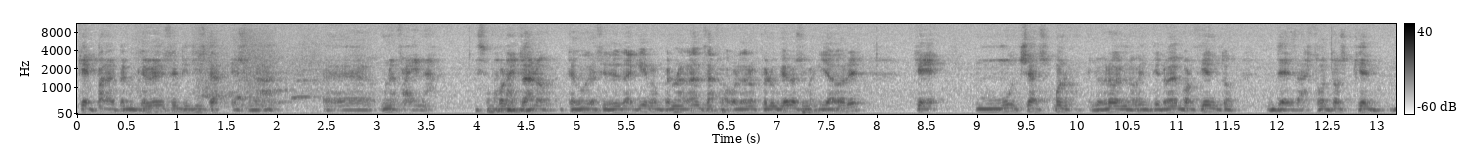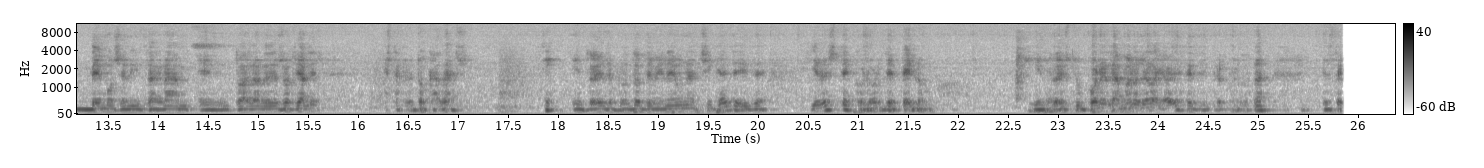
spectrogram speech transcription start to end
que para el peluquero y esteticista es una, eh, una faena. Una Porque faena. claro, tengo que decir desde aquí, romper una lanza a favor de los peluqueros y maquilladores, que muchas, bueno, yo creo que el 99% de las fotos que vemos en Instagram, en todas las redes sociales, están retocadas. Sí. Y entonces de pronto te viene una chica y te dice, quiero este color de pelo. Y entonces tú pones las manos en la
